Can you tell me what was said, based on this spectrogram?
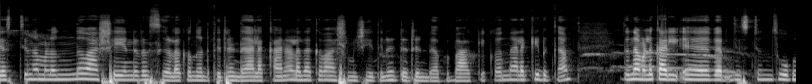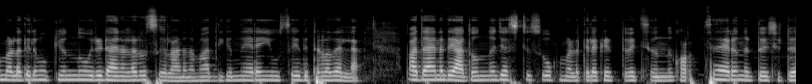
ജസ്റ്റ് നമ്മളൊന്ന് വാഷ് ചെയ്യേണ്ട ഡ്രസ്സുകളൊക്കെ ഒന്ന് എടുത്തിട്ടുണ്ട്. അലക്കാനുള്ളതൊക്കെ വാഷിംഗ് മെഷീനിൽ ഇട്ടിട്ടുണ്ട്. അപ്പോൾ ബാക്കിയൊക്കെ ഒന്ന് അലക്കിയെടുക്കാം. ഇത് നമ്മൾ കൽ ജസ്റ്റ് ഒന്ന് സോപ്പും വെള്ളത്തിൽ മുക്കി ഒന്ന് ഊരിടാനുള്ള ഡ്രസ്സുകളാണ്. നമ്മൾ അധികം നേരം യൂസ് ചെയ്തിട്ടുള്ളതല്ല. അപ്പോൾ അതാനത് അതൊന്ന് ജസ്റ്റ് സോപ്പ് വെള്ളത്തിലൊക്കെ ഇട്ട് വെച്ച് ഒന്ന് കുറച്ച് നേരം ഒന്ന് ഇട്ട് വെച്ചിട്ട്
